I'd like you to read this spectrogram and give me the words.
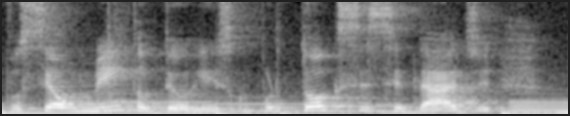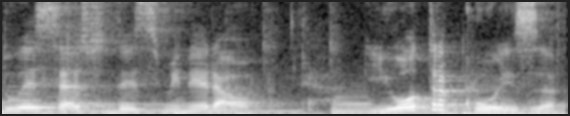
você aumenta o teu risco por toxicidade do excesso desse mineral. E outra coisa,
